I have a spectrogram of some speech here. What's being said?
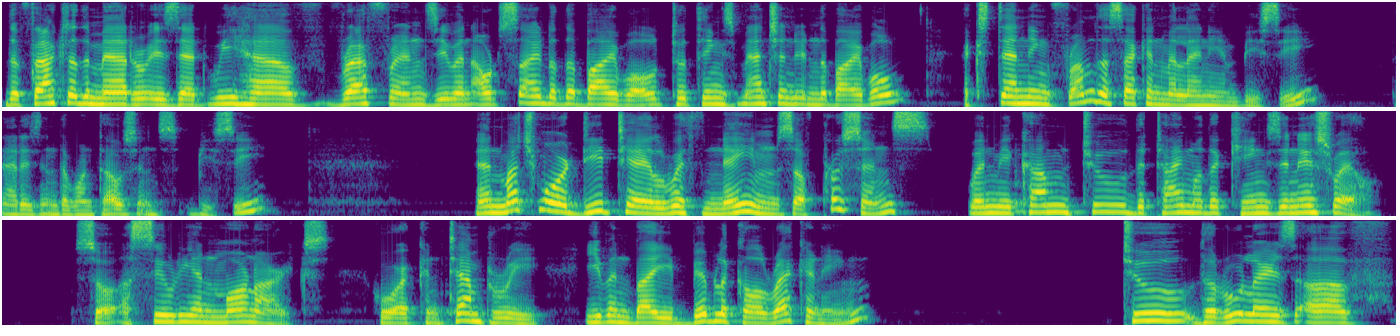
The fact of the matter is that we have reference, even outside of the Bible, to things mentioned in the Bible extending from the second millennium BC, that is in the 1000s BC, and much more detail with names of persons when we come to the time of the kings in Israel. So, Assyrian monarchs who are contemporary, even by biblical reckoning, to the rulers of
